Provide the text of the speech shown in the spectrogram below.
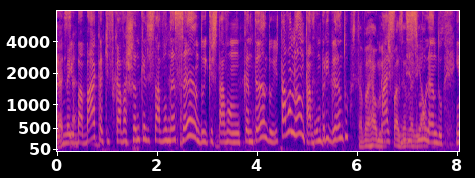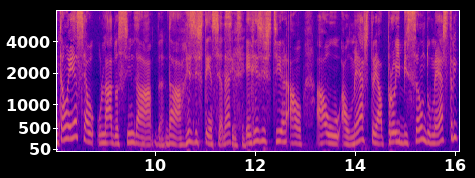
dança. meio babaca que ficava achando que eles estavam dançando e que estavam cantando e estavam não, estavam brigando. Estava realmente mas fazendo ali dissimulando. Então esse é o, o lado assim da, da- da resistência, né? Sim, sim. É resistir ao, ao, ao mestre, à proibição do mestre,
